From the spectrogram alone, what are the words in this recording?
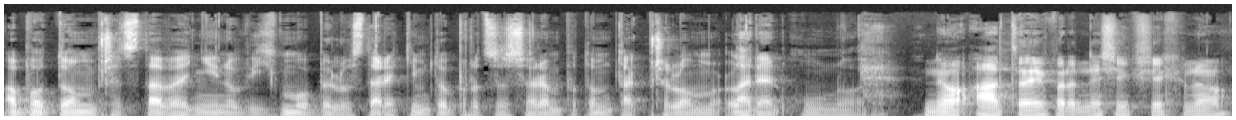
a potom představení nových mobilů s tady tímto procesorem potom tak přelom leden únor. No a to je pro dnešek všechno.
